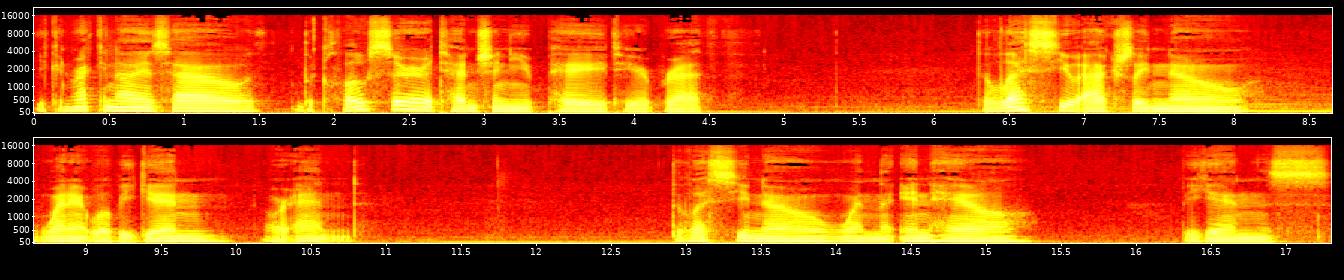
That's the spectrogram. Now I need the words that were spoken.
You can recognize how the closer attention you pay to your breath, the less you actually know when it will begin or end. The less you know when the inhale begins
